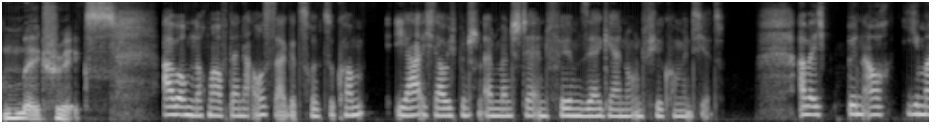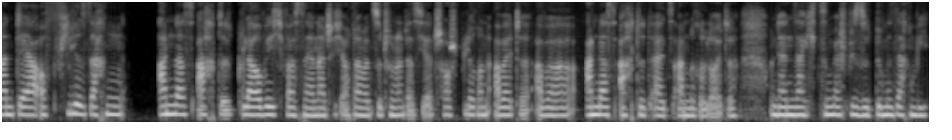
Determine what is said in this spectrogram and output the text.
Matrix. Aber um nochmal auf deine Aussage zurückzukommen, ja, ich glaube, ich bin schon ein Mensch, der in Filmen sehr gerne und viel kommentiert. Aber ich bin auch jemand, der auf viele Sachen anders achtet, glaube ich, was ja natürlich auch damit zu tun hat, dass ich als Schauspielerin arbeite, aber anders achtet als andere Leute. Und dann sage ich zum Beispiel so dumme Sachen wie,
